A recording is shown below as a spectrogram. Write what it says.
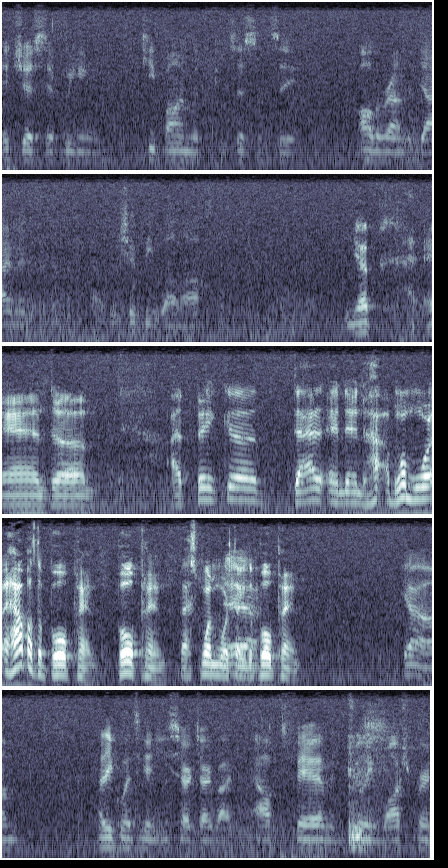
it's just if we can keep on with consistency all around the diamond, uh, we should be well off. Yep, and um, I think uh, that and then how, one more. How about the bullpen? Bullpen. That's one more thing. The bullpen. Yeah, um, I think once again you start talking about Alex Pham and Julian Washburn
